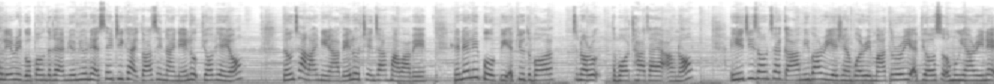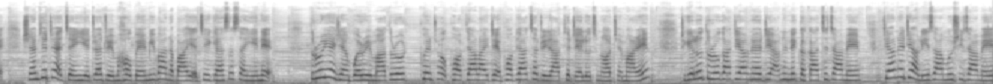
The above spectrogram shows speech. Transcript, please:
ကလေးတွေကိုပုံတဲ့အမျိုးမျိုးနဲ့စိတ်ထိခိုက်သွားစေနိုင်တယ်လို့ပြောပြန်ရောလုံးချလိုက်နေတာပဲလို့ထင်ကြမှာပါပဲနည်းနည်းလေးပို့ပြီးအပြုသဘောကျွန်တော်တို့သဘောထားကြရအောင်နော်အရေးကြီးဆုံးချက်ကမိဘတွေရဲ့ရန်ပွဲတွေမှာသူတို့ရဲ့အပြောဆိုအမူအရာတွေနဲ့ရန်ဖြစ်တဲ့အချိန်ရည်အတွက်တွေမဟုတ်ပဲမိဘနှစ်ပါးရဲ့အခြေခံဆက်ဆံရေးနဲ့သူတို့ရဲ့ရန်ပွဲတွေမှာသူတို့ဖွင့်ထုတ်ဖော်ပြလိုက်တဲ့ဖော်ပြချက်တွေဒါဖြစ်တယ်လို့ကျွန်တော်ထင်ပါတယ်။ တကယ်လို့သူတို့ကတယောက်နဲ့တယောက်နှစ်နှစ်ကကချစ်ကြမယ်။တယောက်နဲ့တယောက်လေးစားမှုရှိကြမယ်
